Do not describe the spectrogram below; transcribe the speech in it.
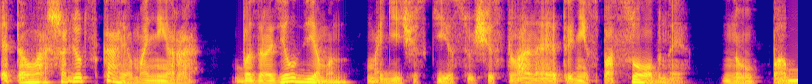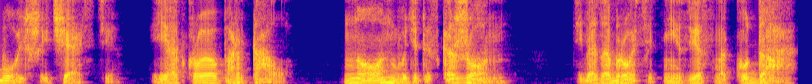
Это ваша людская манера», – возразил демон. «Магические существа на это не способны». Ну, по большей части. Я открою портал, но он будет искажен. Тебя забросит неизвестно куда.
